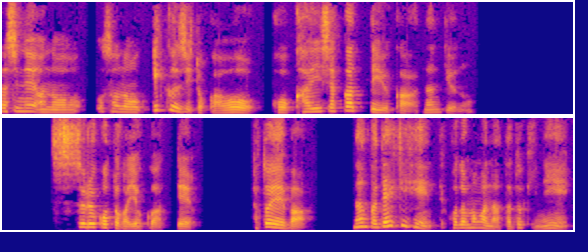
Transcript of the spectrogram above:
私ね、あの、その、育児とかを、こう、会社化っていうか、なんていうの？することがよくあって、例えば、なんかできひんって子供がなった時に、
